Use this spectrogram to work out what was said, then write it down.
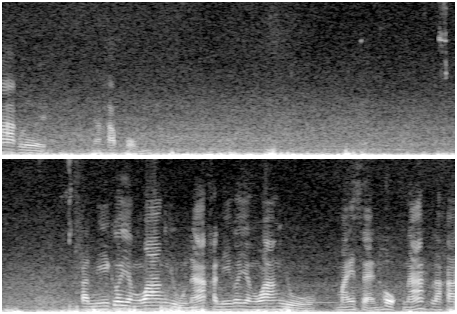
มาก ๆ เลยนะครับผม คันนี้ก็ยังว่างอยู่นะ คันนี้ก็ยังว่างอยู่ ไม่แสนหกนะ ราคา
